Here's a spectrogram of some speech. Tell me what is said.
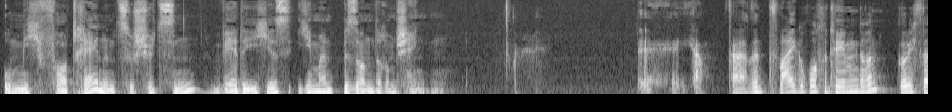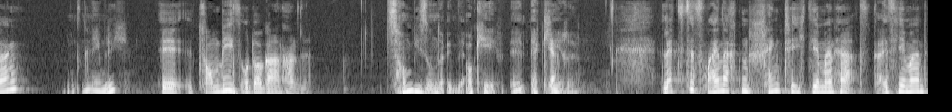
um mich vor Tränen zu schützen, werde ich es jemand Besonderem schenken. ja, da sind zwei große Themen drin, würde ich sagen. Nämlich Äh, Zombies und Organhandel. Zombies und. Okay, äh, erkläre. Letztes Weihnachten schenkte ich dir mein Herz. Da ist jemand,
